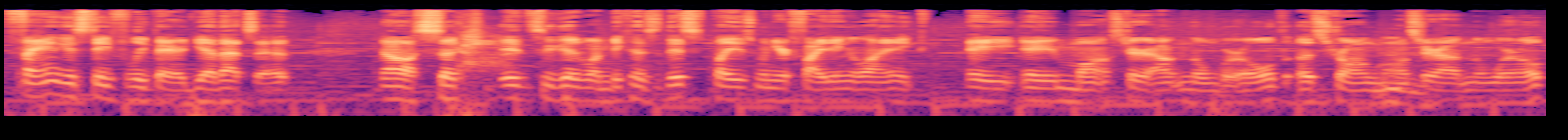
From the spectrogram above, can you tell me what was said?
Fang is Statefully Bared. Yeah, that's it. Oh, such it's a good one because this plays when you're fighting like a a monster out in the world, a strong Hmm. monster out in the world.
